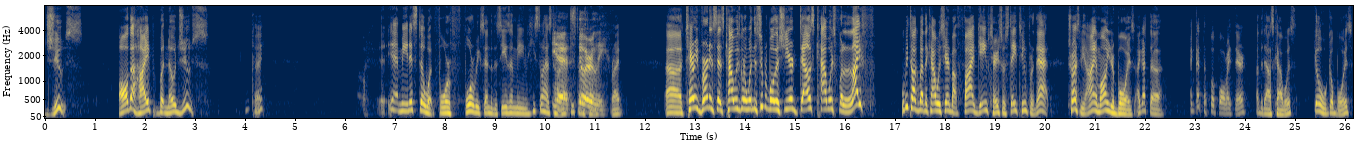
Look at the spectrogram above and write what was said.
juice. All the hype, but no juice. Okay. Yeah, I mean it's still what four four weeks into the season. I mean he still has time. Yeah, it's still still has time, early. right? Uh, Terry Vernon says Cowboys going to win the Super Bowl this year. Dallas Cowboys for life. We'll be talking about the Cowboys here in about five games, Terry. So stay tuned for that. Trust me, I am all your boys. I got the, I got the football right there of the Dallas Cowboys. Go, go, boys.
